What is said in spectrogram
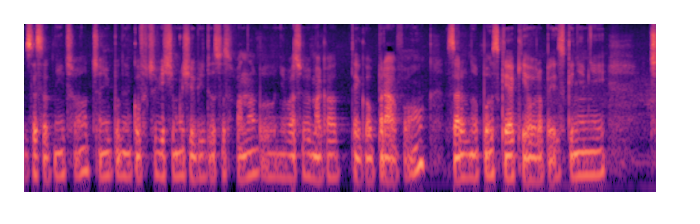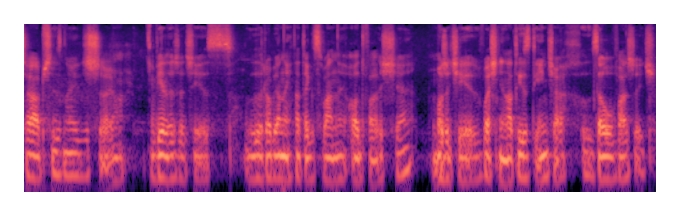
Zasadniczo część budynków oczywiście musi być dostosowana, ponieważ wymaga tego prawo, zarówno polskie, jak i europejskie. Niemniej trzeba przyznać, że wiele rzeczy jest zrobionych na tak zwany odwal się. Możecie je właśnie na tych zdjęciach zauważyć,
